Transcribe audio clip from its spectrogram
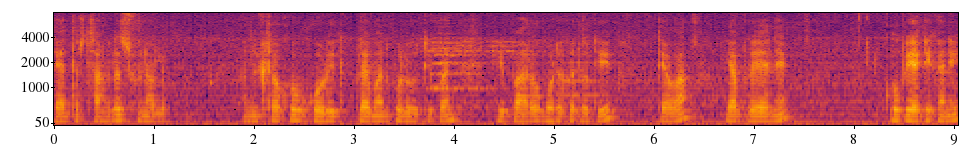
त्यानंतर चांगलंच सुनावलं अनुष्का खूप गोडीत प्रेमात बोल होती पण ही पारो भडकत होती. तेव्हा या प्रियाने खूप या ठिकाणी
